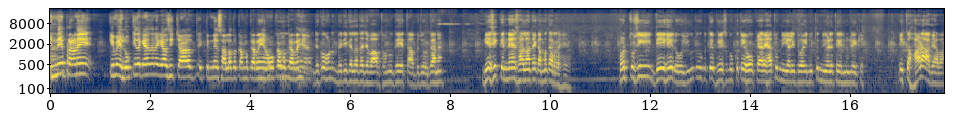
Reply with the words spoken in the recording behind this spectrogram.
ਇੰਨੇ ਪੁਰਾਣੇ ਕਿਵੇਂ ਲੋਕੀ ਤਾਂ ਕਹਿੰਦੇ ਨੇ ਕਿ ਅਸੀਂ ਚਾਰ ਕਿੰਨੇ ਸਾਲਾਂ ਤੋਂ ਕੰਮ ਕਰ ਰਹੇ ਹਾਂ ਉਹ ਕੰਮ ਕਰ ਰਹੇ ਹਾਂ। ਦੇਖੋ ਹੁਣ ਮੇਰੀ ਗੱਲਾਂ ਦਾ ਜਵਾਬ ਤੁਹਾਨੂੰ ਦੇ ਤਾ ਬਜ਼ੁਰਗਾਂ ਨੇ ਵੀ ਅਸੀਂ ਕਿੰਨੇ ਸਾਲਾਂ ਤੇ ਕੰਮ ਕਰ ਰਹੇ ਹਾਂ। ਹੁਣ ਤੁਸੀਂ ਦੇਖ ਹੀ ਲਓ YouTube ਤੇ Facebook ਤੇ ਹੋ ਕਿਆ ਰਿਹਾ ਧੁੰਨੀ ਵਾਲੀ ਦਵਾਈ ਨੂੰ ਧੁੰਨੀ ਵਾਲੇ ਤੇਲ ਨੂੰ ਲੈ ਕੇ। ਇੱਕ ਹੜ ਆ ਗਿਆ ਵਾ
